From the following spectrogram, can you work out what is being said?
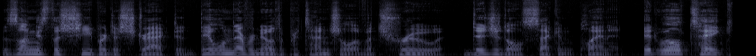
As long as the sheep are distracted, they will never know the potential of a true, digital second planet. It will take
